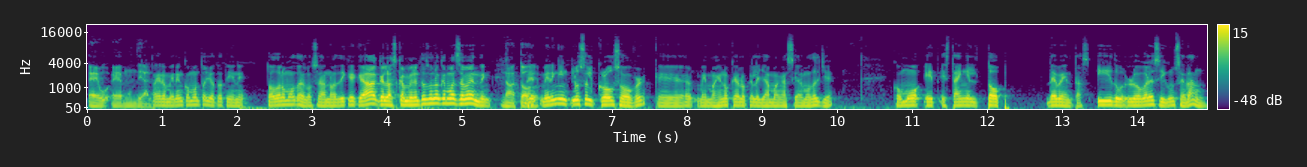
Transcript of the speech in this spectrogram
eh, eh, mundial. Pero miren cómo Toyota tiene todos los modelos. O sea, no es de que, que, ah, que las camionetas son lo que más se venden. no, todo. Mi- miren incluso el crossover, que me imagino que es lo que le llaman así al Model Y, como está en el top de ventas y luego le sigue un sedán.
